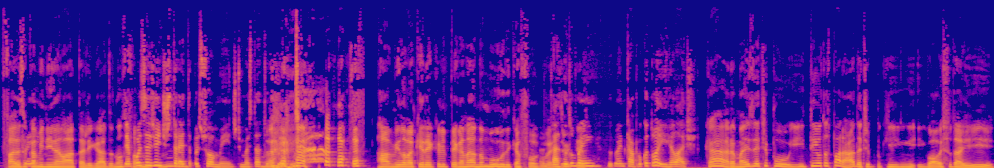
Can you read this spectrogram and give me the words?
Fazer isso com a menina lá, tá ligado? Não Depois a gente hum, treta pessoalmente, mas tá tudo bem. A Mila vai querer que me pegar na- no murro daqui a pouco, velho. tá tudo bem, tudo bem. Daqui a pouco eu tô aí, relaxa. Cara, mas é tipo, e tem outras paradas, tipo, que igual isso daí.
